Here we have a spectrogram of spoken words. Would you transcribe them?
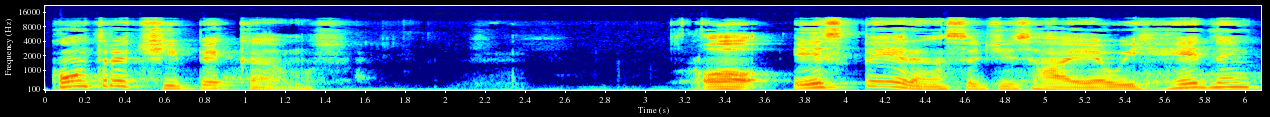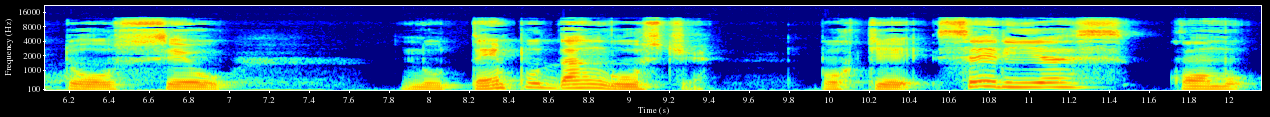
contra ti pecamos. Ó esperança de Israel e redentor seu, no tempo da angústia, porque serias como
